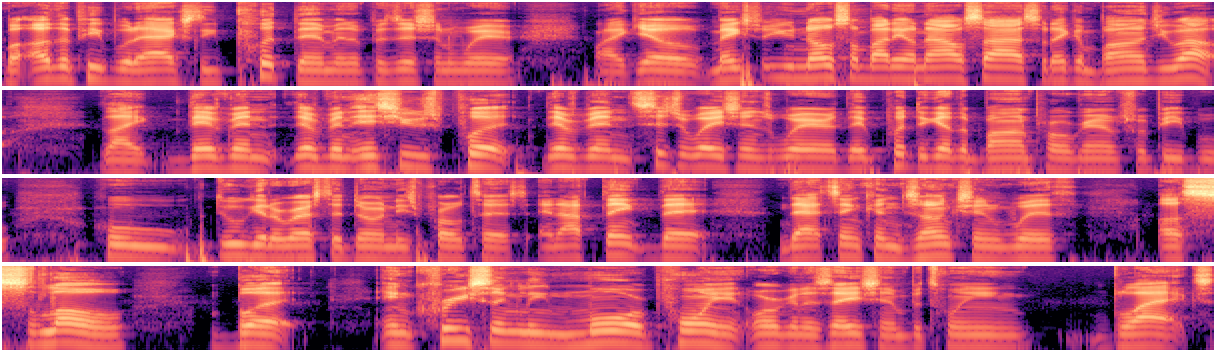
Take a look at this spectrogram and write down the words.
but other people to actually put them in a position where like yo make sure you know somebody on the outside so they can bond you out. Like there've been there've been issues put there've been situations where they put together bond programs for people who do get arrested during these protests. And i think that that's in conjunction with a slow but increasingly more poignant organization between blacks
